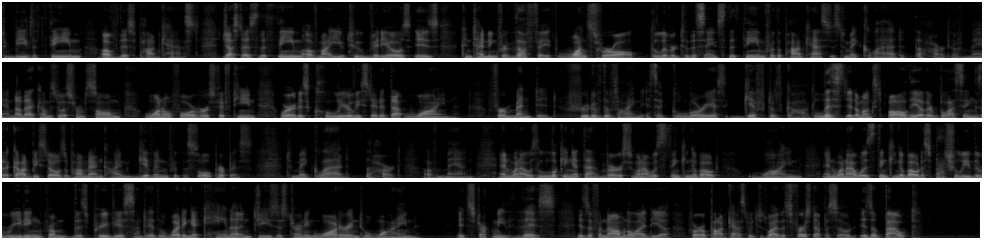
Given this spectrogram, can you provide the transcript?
to be the theme of this podcast, just as the theme of my YouTube videos is contending for the faith once for all delivered to the saints. The theme for the podcast is to make glad the heart of man. Now, that comes to us from Psalm 104, verse 15, where it is clearly stated that wine, fermented fruit of the vine, is a glorious gift of God, listed amongst all the other blessings that God bestows upon mankind, given for the sole purpose to make glad the heart of man. And when I was looking at that verse, when I was thinking about wine. And when I was thinking about especially the reading from this previous Sunday, the wedding at Cana, and Jesus turning water into wine, it struck me this is a phenomenal idea for a podcast, which is why this first episode is about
